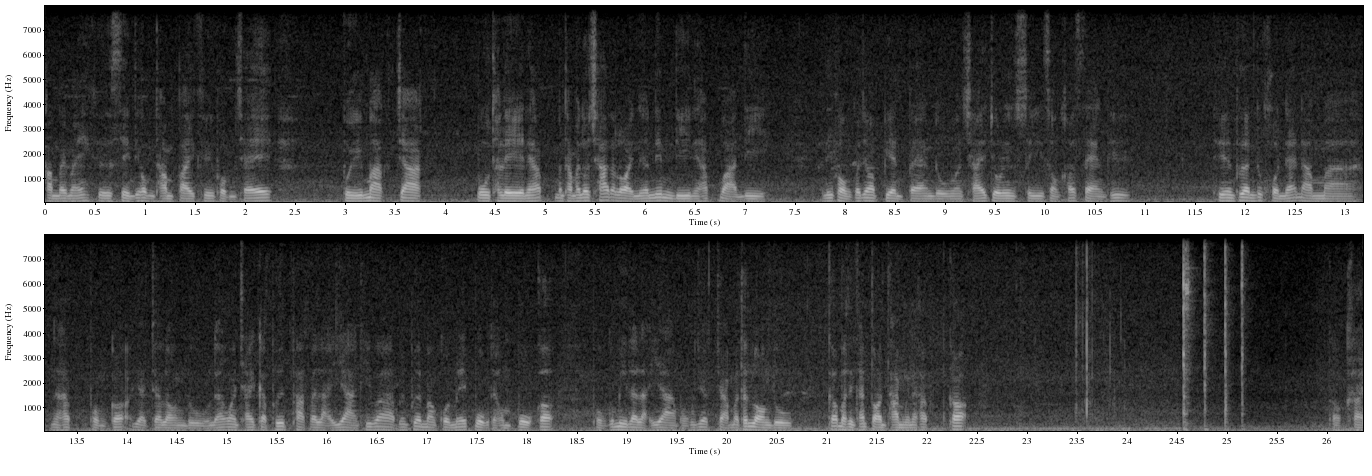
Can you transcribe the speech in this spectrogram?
ทำไปไหมคือสิ่งที่ผมทำไปคือผมใช้ปุ๋ยหมักจากปูทะเลนะครับ มันทำให้รสชาติอร่อยเนื้อนิ่มดีนะครับ หวานดี อันนี้ผมก็จะมาเปลี่ยนแปลงดูมาใช้จุลินทรีย์ส่องข้าแสงที่ที่เพื่อนๆทุกคนแนะนำมานะครับ ผมก็อยากจะลองดูแล้วมันใช้กับพืชผักหลายๆอย่างที่ว่าเพื่อนๆบางคนไม่ได้ปลูกแต่ผมปลูกก็ ผมก็มีหลายๆอย่าง ผมก็จะจะมาทดลองดู ก็มาถึงขั้นตอนทำกันนะครับ ก็ตอกไข่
